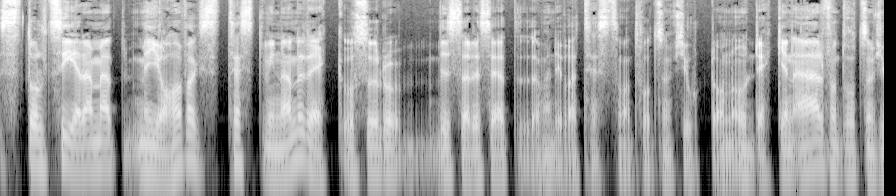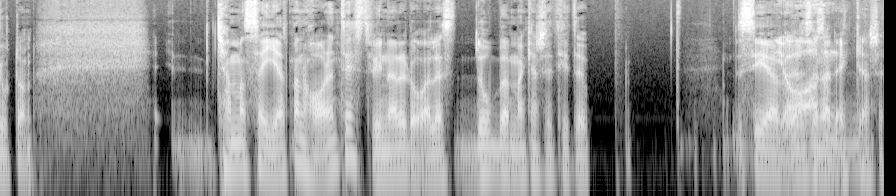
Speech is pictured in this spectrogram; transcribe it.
stoltserar med att men jag har faktiskt testvinnande däck och så då visade det sig att ja, men det var ett test som var 2014 och däcken är från 2014. Kan man säga att man har en testvinnare då? Eller då bör man kanske titta upp, se över Ja, sina alltså, däck kanske?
